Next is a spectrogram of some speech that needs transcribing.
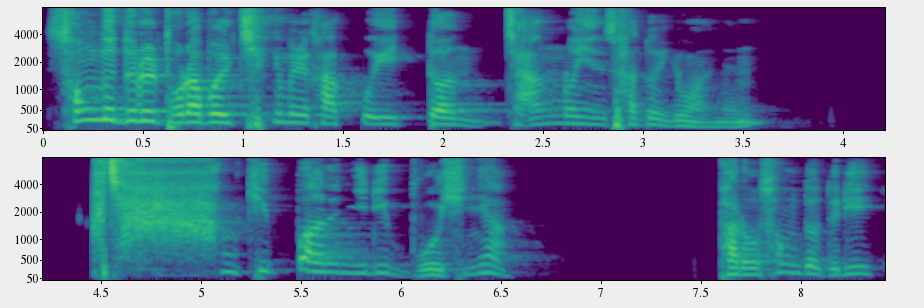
성도들을 돌아볼 책임을 갖고 있던 장로인 사도 요한은 가장 기뻐하는 일이 무엇이냐? 바로 성도들이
